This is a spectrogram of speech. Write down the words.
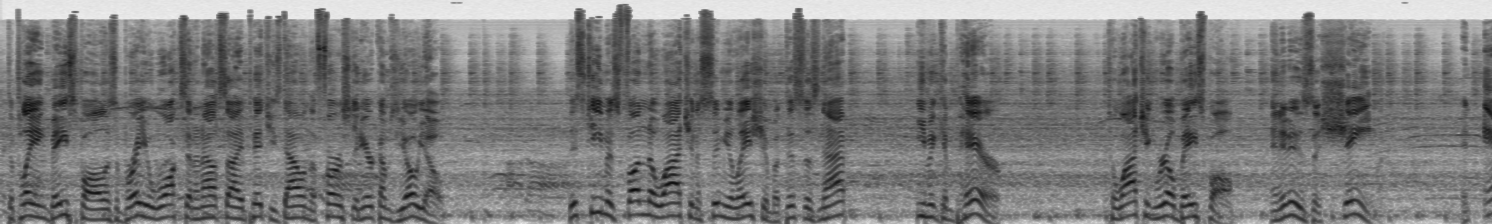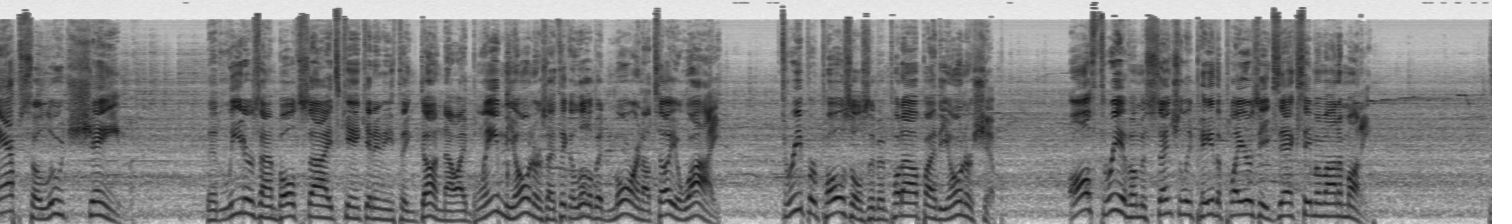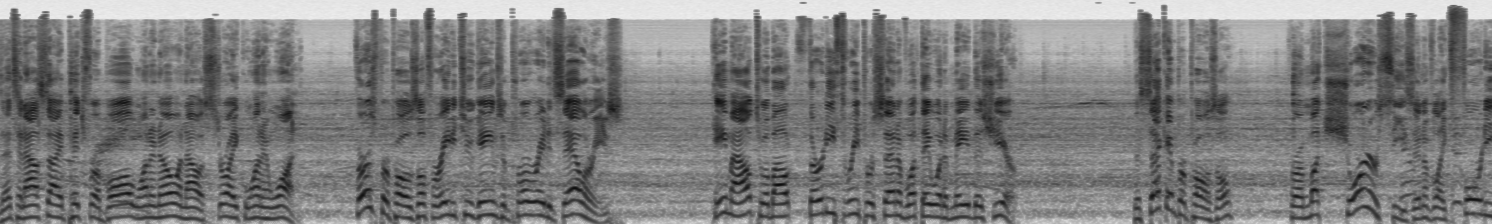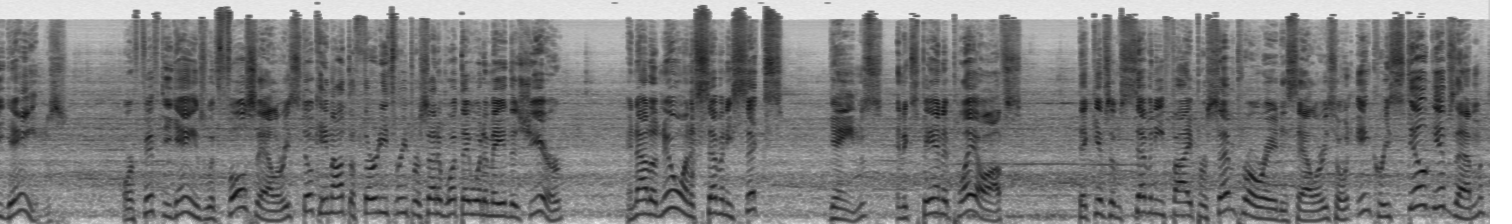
to playing baseball as Abreu walks at an outside pitch. He's down in the first, and here comes Yo Yo. This team is fun to watch in a simulation, but this does not even compare to watching real baseball. And it is a shame, an absolute shame, that leaders on both sides can't get anything done. Now, I blame the owners, I think, a little bit more, and I'll tell you why. Three proposals have been put out by the ownership All three of them essentially pay the players the exact same amount of money. That's an outside pitch for a ball, 1 0, and now a strike, 1 1. First proposal for 82 games of prorated salaries came out to about 33% of what they would have made this year. The second proposal for a much shorter season of like 40 games or 50 games with full salaries still came out to 33% of what they would have made this year. And now the new one is 76 games and expanded playoffs that gives them 75% prorated salary, so an increase still gives them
